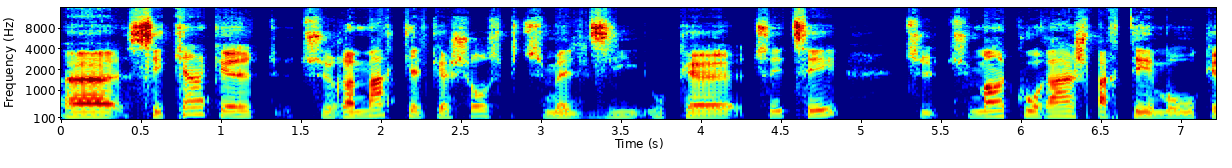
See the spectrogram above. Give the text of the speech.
Euh, c'est quand que tu- tu remarques quelque chose puis tu me le dis ou que tu sais, tu, sais, tu, m'encourages par tes mots, que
